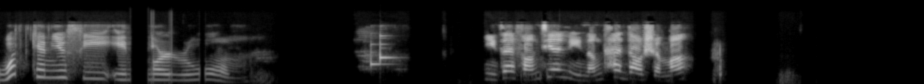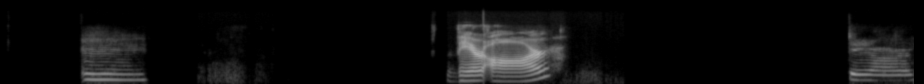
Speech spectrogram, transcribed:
What can you see in your room? 你在房间里能看到什么？ Mm, There are there are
